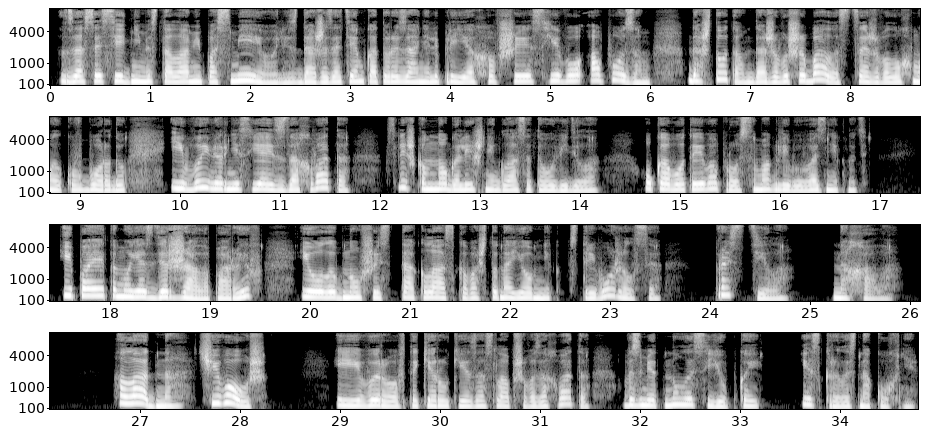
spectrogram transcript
За соседними столами посмеивались, даже за тем, который заняли приехавшие с его обозом. Да что там, даже вышибало, сцеживал ухмылку в бороду. И вывернись я из захвата, слишком много лишних глаз это увидела. У кого-то и вопросы могли бы возникнуть. И поэтому я сдержала порыв и, улыбнувшись так ласково, что наемник встревожился, простила, нахала. «Ладно, чего уж, и, вырвав таки руки из ослабшего захвата, взметнулась юбкой и скрылась на кухне.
